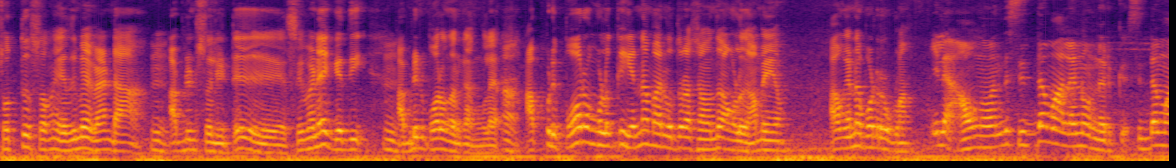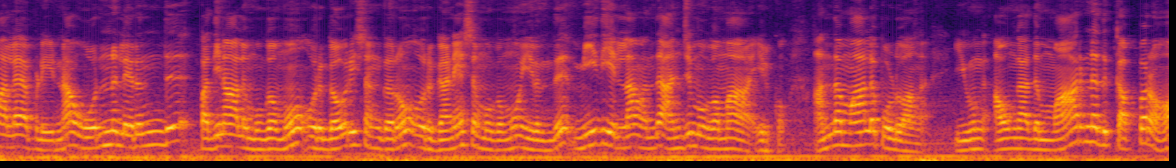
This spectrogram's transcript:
சொத்து சுகம் எதுவுமே வேண்டாம் அப்படின்னு சொல்லிட்டு சிவனே கதி அப்படின்னு போறவங்க இருக்காங்களே. அப்படி போறவங்களுக்கு என்ன மாதிரி ருத்ராட்சம் வந்து அவங்களுக்கு அமையும்? அவங்க என்ன போட்டுருக்கலாம்? இல்ல அவங்க வந்து சித்தமாலைன்னு ஒண்ணு இருக்கு. சித்தமாலை அப்படின்னா ஒண்ணுல இருந்து பதினாலு முகமும் ஒரு கௌரி சங்கரும் ஒரு கணேச முகமும் இருந்து மீதி எல்லாம் வந்து அஞ்சு முகமா இருக்கும். அந்த மாலை போடுவாங்க. இவங்க அவங்க அது மாறினதுக்கு அப்புறம்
